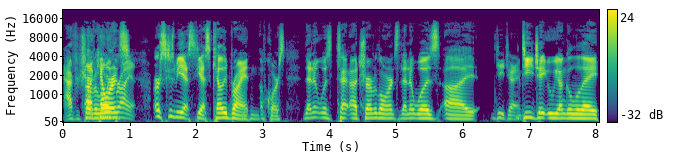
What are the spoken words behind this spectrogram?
After Trevor Kelly Lawrence, Bryant. or excuse me, yes, yes, Kelly Bryant, of course. Then it was uh, Trevor Lawrence. Then it was. Uh, DJ. DJ Uiagalelei,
